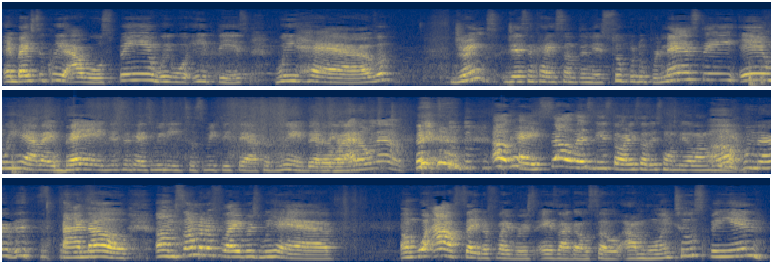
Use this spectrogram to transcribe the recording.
And basically, I will spin. We will eat this. We have drinks just in case something is super duper nasty, and we have a bag just in case we need to spit this out because we ain't better Better right on now. okay, so let's get started. So this won't be a long video. Oh, I'm nervous. I know. Um, some of the flavors we have. Um, well, I'll say the flavors as I go. So I'm going to spin.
